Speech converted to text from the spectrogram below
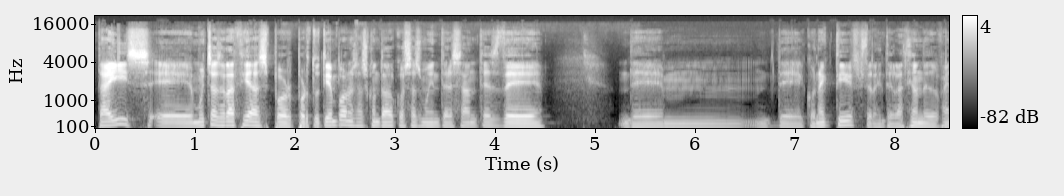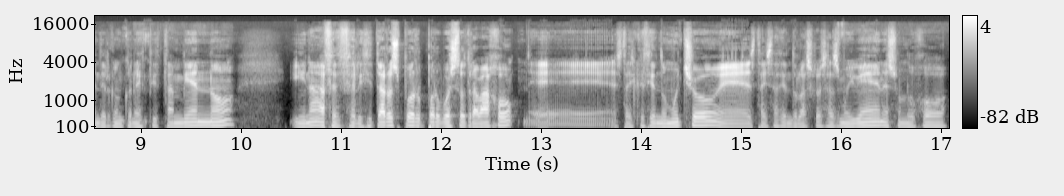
Thais, eh, muchas gracias por, por, tu tiempo. Nos has contado cosas muy interesantes de, de, mm, de Connective, de la integración de DoFinder con Connective también, ¿no? Y nada, felicitaros por, por vuestro trabajo. Eh, estáis creciendo mucho, eh, estáis haciendo las cosas muy bien. Es un lujo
